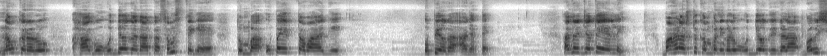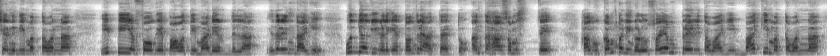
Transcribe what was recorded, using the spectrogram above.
ನೌಕರರು ಹಾಗೂ ಉದ್ಯೋಗದಾತ ಸಂಸ್ಥೆಗೆ ತುಂಬ ಉಪಯುಕ್ತವಾಗಿ ಉಪಯೋಗ ಆಗತ್ತೆ. ಅದರ ಜೊತೆಯಲ್ಲಿ ಬಹಳಷ್ಟು ಕಂಪನಿಗಳು ಉದ್ಯೋಗಿಗಳ ಭವಿಷ್ಯ ನಿಧಿ ಮೊತ್ತವನ್ನು ಇ ಪಿ ಎಫ್ ಒಗೆ ಪಾವತಿ ಮಾಡಿರೋದಿಲ್ಲ ಇದರಿಂದಾಗಿ ಉದ್ಯೋಗಿಗಳಿಗೆ ತೊಂದರೆ ಆಗ್ತಾ ಇತ್ತು. ಅಂತಹ ಸಂಸ್ಥೆ ಹಾಗೂ ಕಂಪನಿಗಳು ಸ್ವಯಂ ಪ್ರೇರಿತವಾಗಿ ಬಾಕಿ ಮೊತ್ತವನ್ನು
